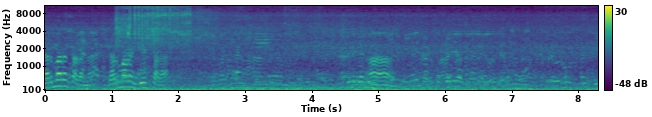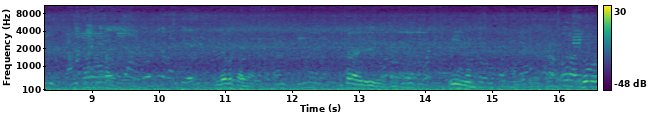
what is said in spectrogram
ధర్మారం కాడన్నా ధర్మారం గేట్ కాడ లేబర్ కాడ ఇక్కడ ఈ- ఈ. నువ్వు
